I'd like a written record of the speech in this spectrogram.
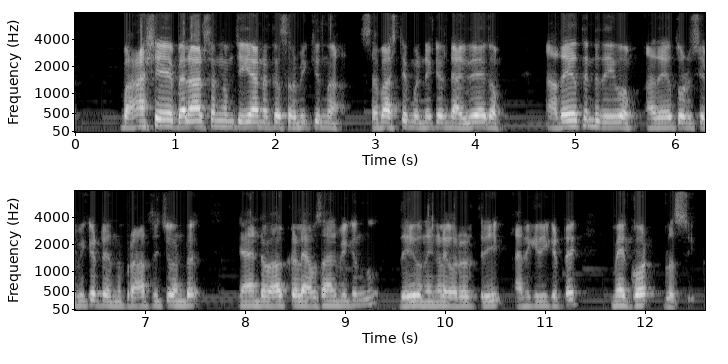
ഭാഷയെ ബലാത്സംഗം ചെയ്യാനൊക്കെ ശ്രമിക്കുന്ന സെബാസ്റ്റ്യൻ മുന്നക്കലിന്റെ അവിവേകം അദ്ദേഹത്തിന്റെ ദൈവം അദ്ദേഹത്തോട് ക്ഷമിക്കട്ടെ എന്ന് പ്രാർത്ഥിച്ചുകൊണ്ട് ഞാൻ എന്റെ വാക്കുകളെ അവസാനിപ്പിക്കുന്നു. ദൈവം നിങ്ങളെ ഓരോരുത്തരെയും അനുഗ്രഹിക്കട്ടെ. May God bless you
